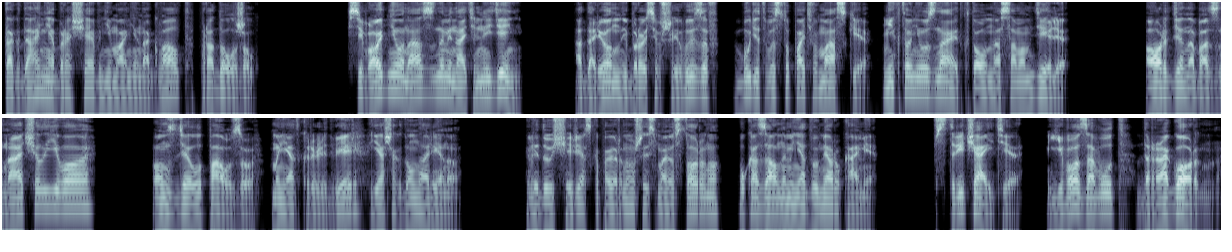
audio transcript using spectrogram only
Тогда, не обращая внимания на гвалт, продолжил. «Сегодня у нас знаменательный день. Одаренный, бросивший вызов, будет выступать в маске. Никто не узнает, кто он на самом деле. Орден обозначил его он сделал паузу. Мне открыли дверь, я шагнул на арену. Ведущий, резко повернувшись в мою сторону, указал на меня двумя руками. «Встречайте! Его зовут Драгорн!»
